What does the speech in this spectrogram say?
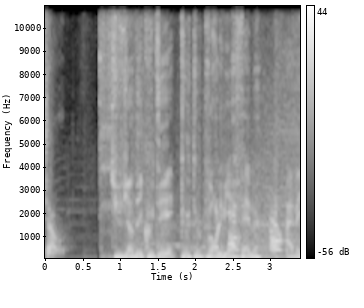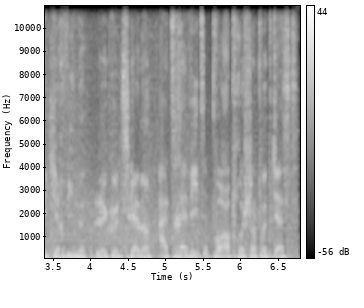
Ciao. Tu viens d'écouter Toutou pour l'UFM avec Irvine, le coach canin. À très vite pour un prochain podcast.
